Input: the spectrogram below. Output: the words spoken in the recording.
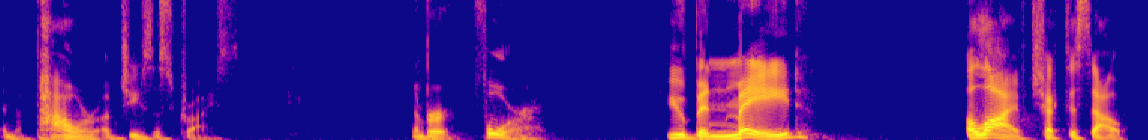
and the power of Jesus Christ. Number four, you've been made alive. Check this out.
